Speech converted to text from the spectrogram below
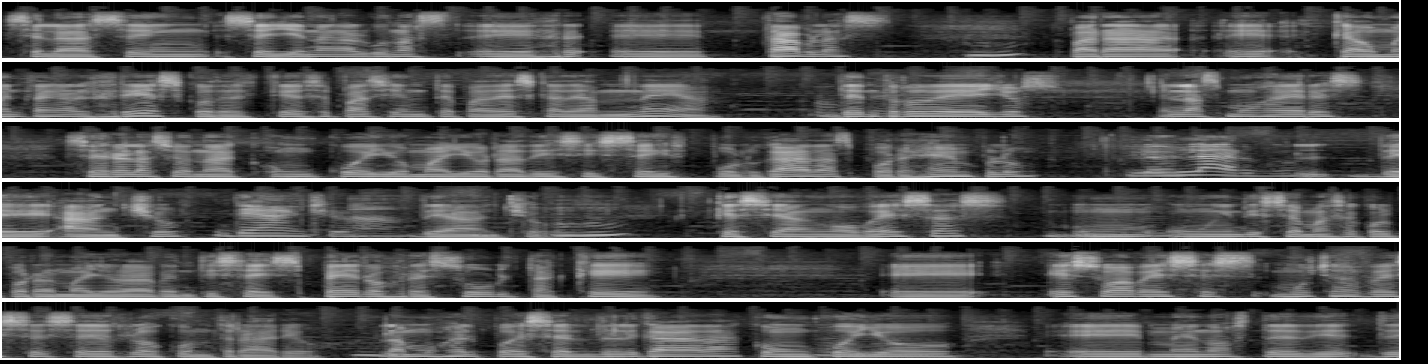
se le hacen, se llenan algunas eh, eh, tablas para eh, que aumentan el riesgo de que ese paciente padezca de apnea. Dentro de ellos, en las mujeres, se relaciona con un cuello mayor a 16 pulgadas, por ejemplo, Los largos. de ancho, De ancho. de ancho, que sean obesas, un, un índice de masa corporal mayor a 26, pero resulta que eh, eso a veces, muchas veces es lo contrario. La mujer puede ser delgada, con un cuello eh, menos de 10 de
